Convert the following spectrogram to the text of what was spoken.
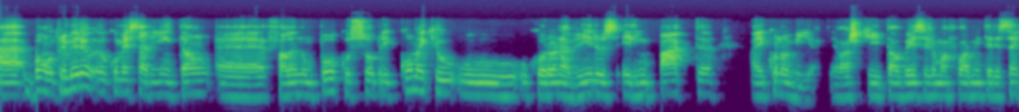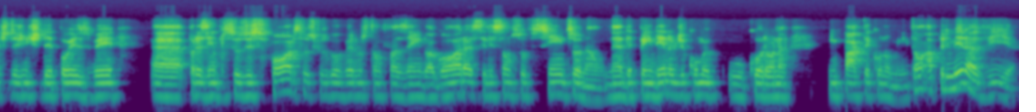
Ah, bom, primeiro eu começaria então é, falando um pouco sobre como é que o, o, o, coronavírus ele impacta a economia. Eu acho que talvez seja uma forma interessante de a gente depois ver, é, por exemplo, se os esforços que os governos estão fazendo agora, se eles são suficientes ou não, né? Dependendo de como o corona impacta a economia. Então, a primeira via,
